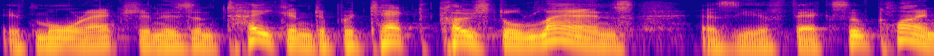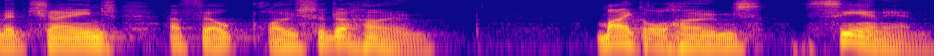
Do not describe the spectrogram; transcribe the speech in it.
if more action isn't taken to protect coastal lands as the effects of climate change are felt closer to home. Michael Holmes, CNN.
